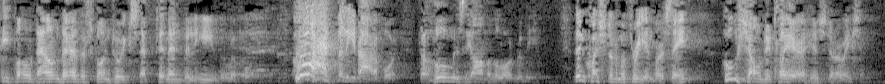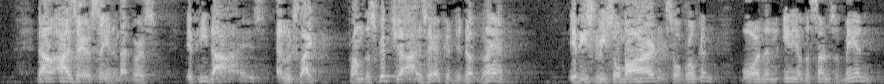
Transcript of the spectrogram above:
people down there that's going to accept Him and believe the report. Who hath believed our report? To whom is the arm of the Lord revealed? Then question number three in verse 8. Who shall declare His generation? Now Isaiah is saying in that verse, if he dies, and looks like from the scripture Isaiah could deduct that, if he's to be so marred and so broken, more than any of the sons of men,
